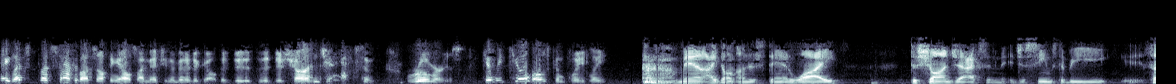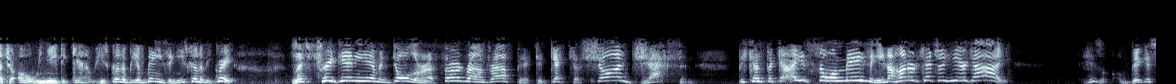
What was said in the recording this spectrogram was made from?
Hey, let's let's talk about something else I mentioned a minute ago. The the, the DeSean Jackson rumors. Can we kill those completely? Man, I don't understand why DeSean Jackson. It just seems to be such a oh, we need to get him. He's going to be amazing. He's going to be great. Let's trade Danny Amendola and a third round draft pick to get DeSean Jackson because the guy is so amazing. He's a hundred catch a year guy. His biggest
